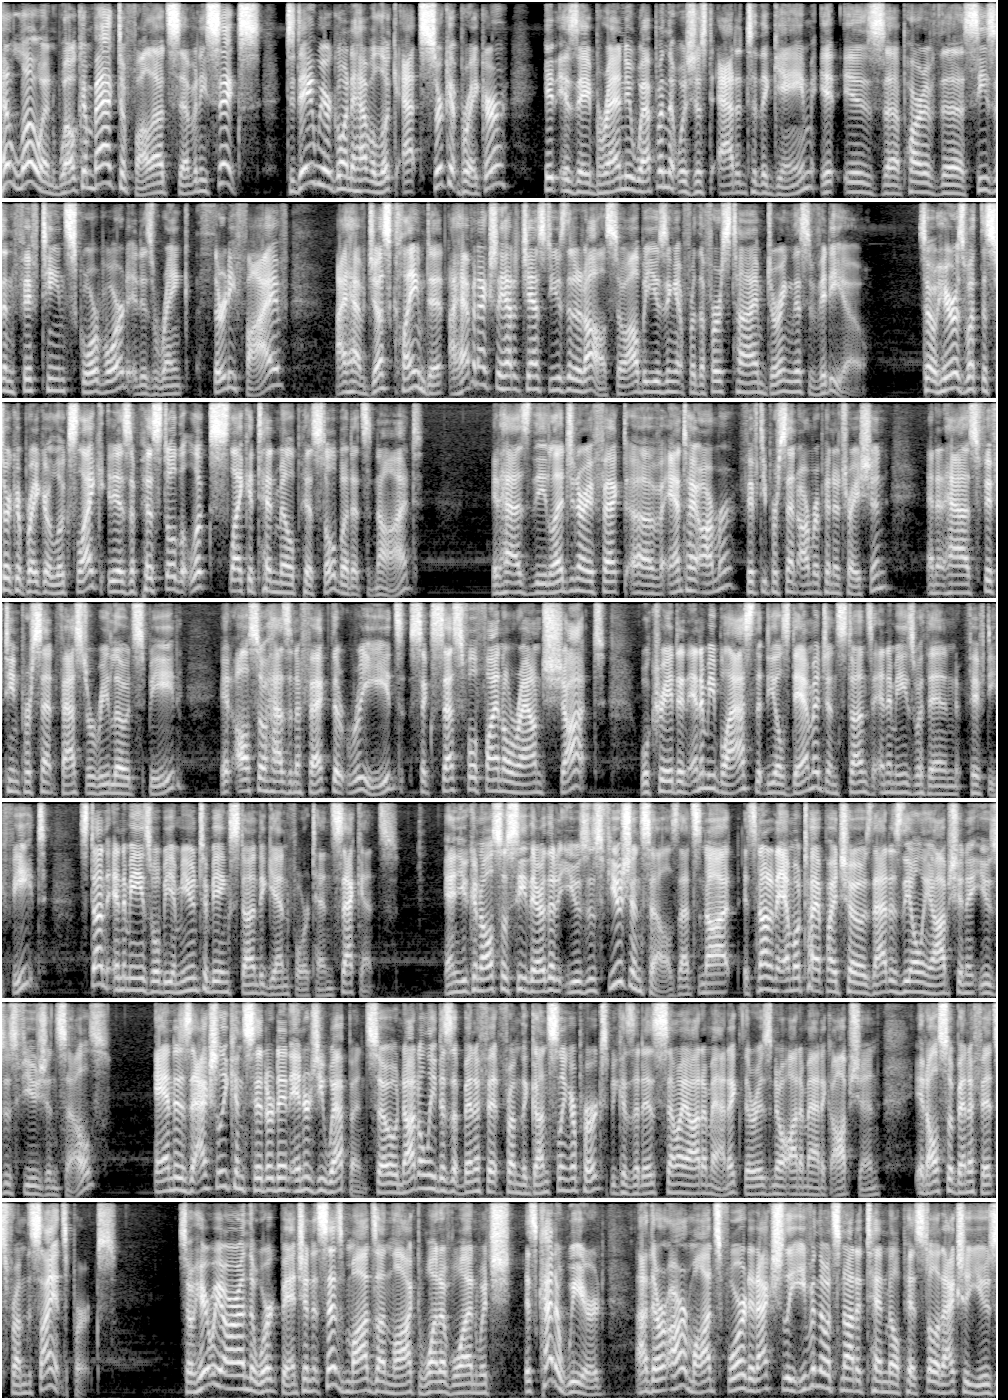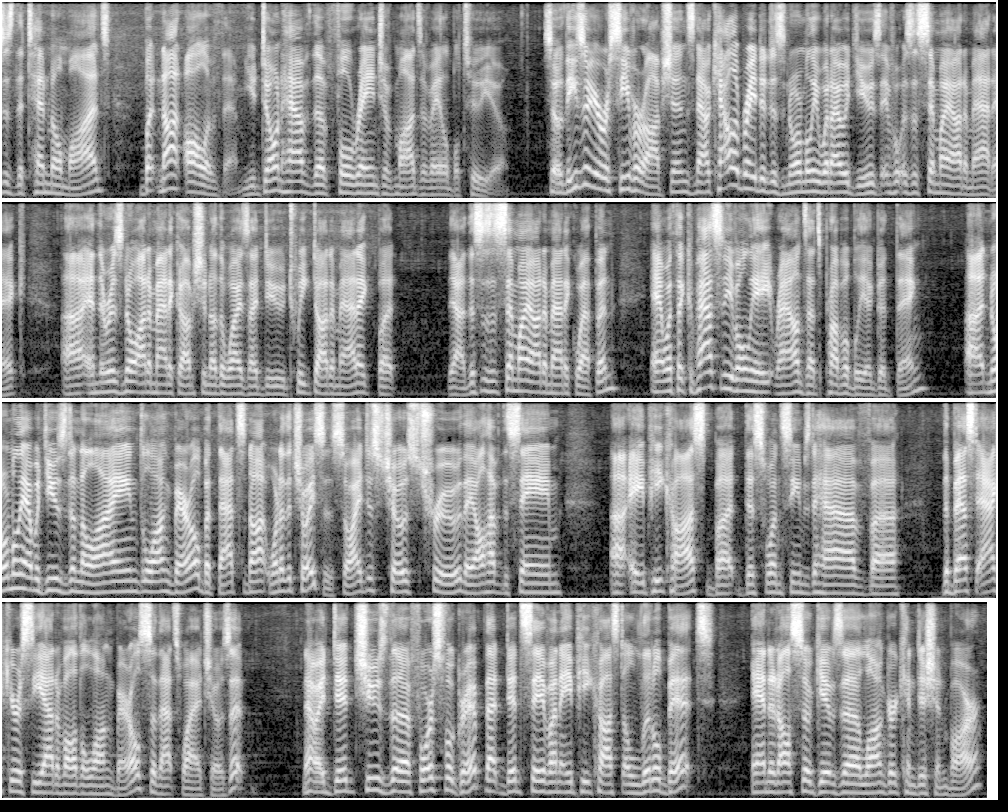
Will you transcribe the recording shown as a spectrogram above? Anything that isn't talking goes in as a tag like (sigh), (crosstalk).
Hello and welcome back to Fallout 76. Today we are going to have a look at Circuit Breaker. It is a brand new weapon that was just added to the game. It is uh, part of the Season 15 scoreboard. It is rank 35. I have just claimed it. I haven't actually had a chance to use it at all, so I'll be using it for the first time during this video. So here is what the Circuit Breaker looks like. It is a pistol that looks like a 10 mil pistol, but it's not. It has the legendary effect of anti-armor, 50% armor penetration, and it has 15% faster reload speed. It also has an effect that reads Successful final round shot will create an enemy blast that deals damage and stuns enemies within 50 feet. Stunned enemies will be immune to being stunned again for 10 seconds. And you can also see there that it uses fusion cells. That's not, it's not an ammo type I chose. That is the only option. It uses fusion cells and is actually considered an energy weapon. So not only does it benefit from the gunslinger perks because it is semi-automatic, there is no automatic option, it also benefits from the science perks. So here we are on the workbench and it says mods unlocked, one of one, which is kind of weird. Uh, there are mods for it. It actually, even though it's not a 10 mil pistol, it actually uses the 10 mil mods, but not all of them. You don't have the full range of mods available to you. So these are your receiver options. Now calibrated is normally what I would use if it was a semi-automatic. Uh, and there is no automatic option. Otherwise, I do tweaked automatic. But yeah, this is a semi-automatic weapon. And with a capacity of only eight rounds, that's probably a good thing. Uh, normally, I would use an aligned long barrel, but that's not one of the choices. So I just chose true. They all have the same uh, AP cost, but this one seems to have uh, the best accuracy out of all the long barrels. So that's why I chose it. Now, I did choose the forceful grip. That did save on AP cost a little bit. And it also gives a longer condition bar.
